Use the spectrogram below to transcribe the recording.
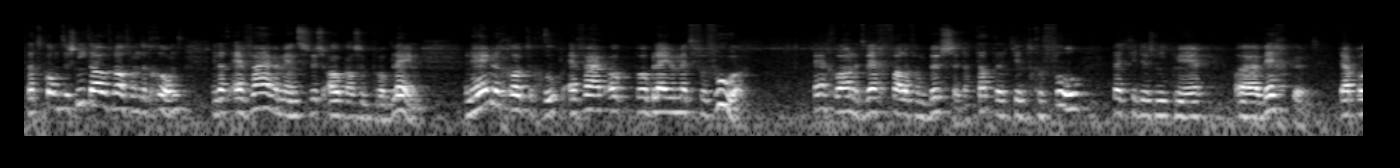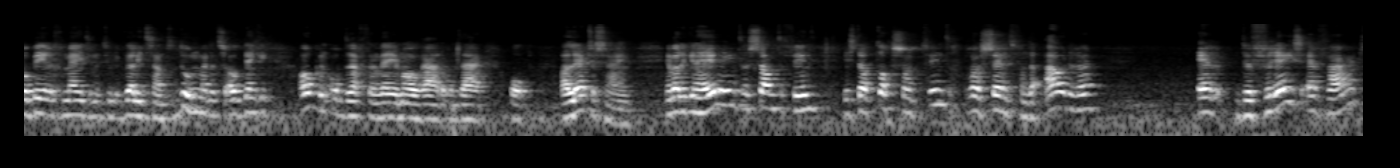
Dat komt dus niet overal van de grond en dat ervaren mensen dus ook als een probleem. Een hele grote groep ervaart ook problemen met vervoer. gewoon het wegvallen van bussen. Dat, dat, dat je het gevoel dat je dus niet meer uh, weg kunt. Daar proberen gemeenten natuurlijk wel iets aan te doen, maar dat is ook denk ik ook een opdracht aan WMO-raden om daarop alert te zijn. En wat ik een hele interessante vind, is dat toch zo'n 20% van de ouderen er de vrees ervaart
